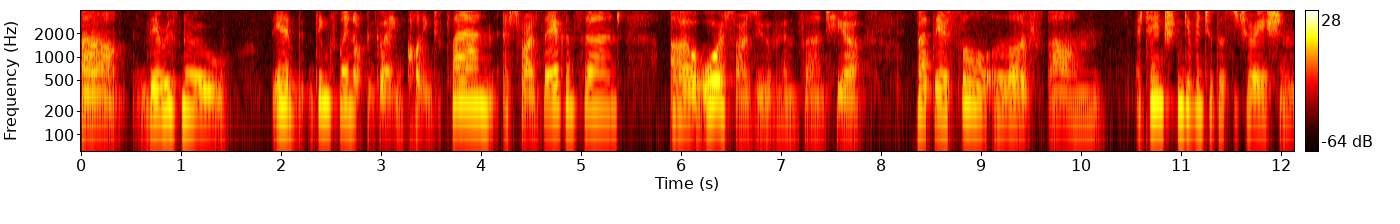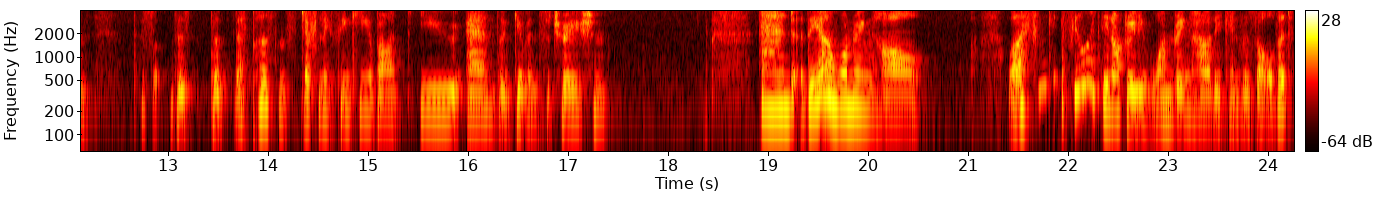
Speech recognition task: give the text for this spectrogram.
um, there is no, yeah, things may not be going according to plan as far as they're concerned, uh, or as far as you're concerned here, but there's still a lot of um, attention given to the situation. The, that person's definitely thinking about you and the given situation. And they are wondering how well, I think I feel like they're not really wondering how they can resolve it.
